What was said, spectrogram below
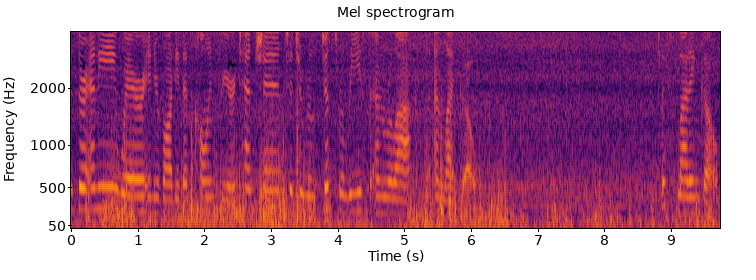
is there anywhere in your body that's calling for your attention to just release and relax and let go? Just letting go.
